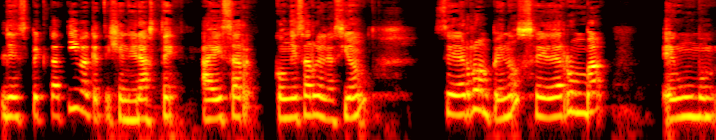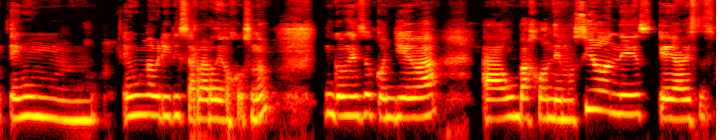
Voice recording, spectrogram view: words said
la expectativa que te generaste a esa, con esa relación, se rompe, ¿no? Se derrumba en un, en un, en un abrir y cerrar de ojos, ¿no? Y con eso conlleva a un bajón de emociones, que a veces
